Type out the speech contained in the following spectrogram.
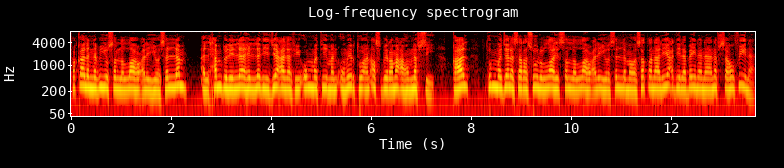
فقال النبي صلى الله عليه وسلم الحمد لله الذي جعل في أمتي من أمرت أن أصبر معهم نفسي. قال ثم جلس رسول الله صلى الله عليه وسلم وسطنا ليعدل بيننا نفسه فينا.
